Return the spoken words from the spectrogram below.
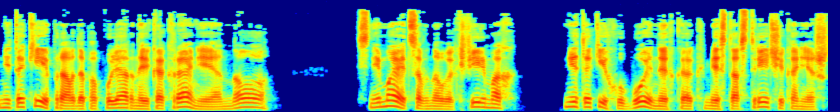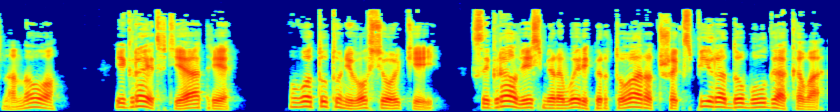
не такие, правда, популярные, как ранее, но... Снимается в новых фильмах, не таких убойных, как «Место встречи», конечно, но... Играет в театре. Вот тут у него все окей. Сыграл весь мировой репертуар от Шекспира до Булгакова.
